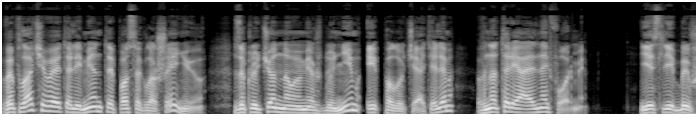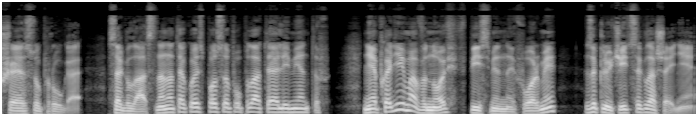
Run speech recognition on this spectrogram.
выплачивает алименты по соглашению, заключенному между ним и получателем в нотариальной форме. Если бывшая супруга согласна на такой способ уплаты алиментов, необходимо вновь в письменной форме заключить соглашение,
